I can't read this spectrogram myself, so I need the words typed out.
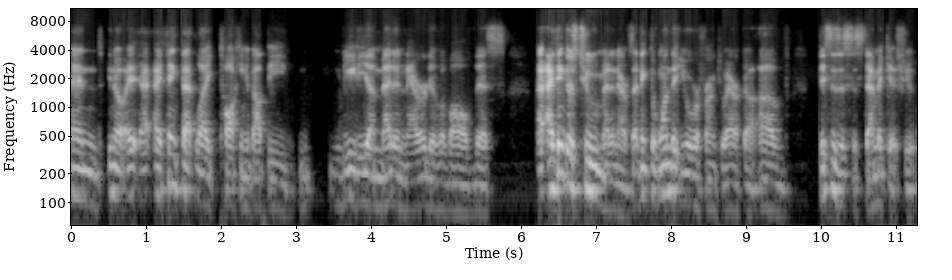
And, you know, I, I think that like talking about the media meta narrative of all of this, I, I think there's two meta narratives. I think the one that you were referring to, Erica, of this is a systemic issue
